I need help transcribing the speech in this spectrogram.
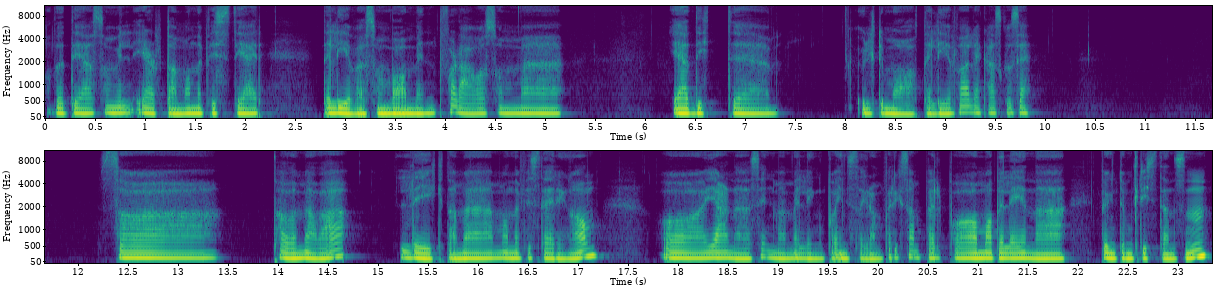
og det er det som vil hjelpe deg å manifestere det livet som var ment for deg, og som uh, er ditt uh, ultimate liv, da, eller hva jeg skal si. Så ta det med deg. Lek deg med manifesteringene. Og gjerne send meg en melding på Instagram, eksempel, på madeleine.christensen.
